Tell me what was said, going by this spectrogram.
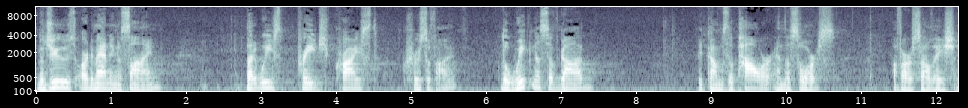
the Jews are demanding a sign, but we preach Christ crucified. The weakness of God becomes the power and the source of our salvation.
